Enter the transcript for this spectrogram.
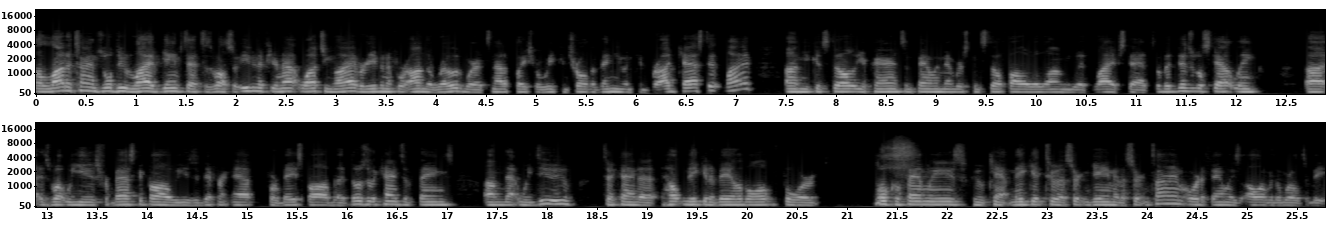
a lot of times we'll do live game stats as well. So even if you're not watching live, or even if we're on the road where it's not a place where we control the venue and can broadcast it live, um, you could still, your parents and family members can still follow along with live stats. So the Digital Scout link uh, is what we use for basketball. We use a different app for baseball, but those are the kinds of things um, that we do to kind of help make it available for local families who can't make it to a certain game at a certain time or to families all over the world to be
